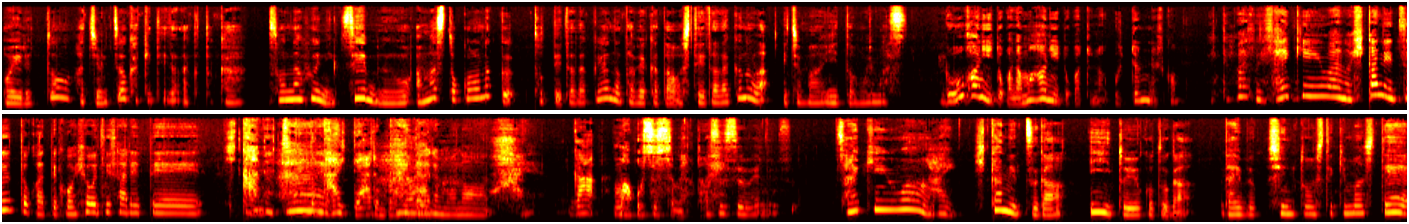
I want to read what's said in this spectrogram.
オイルと蜂蜜をかけていただくとか、そんな風に成分を余すところなく取っていただくような食べ方をしていただくのが一番いいと思います。ローハニーとか生ハニーとかっていうのは売ってるんですか？売ってますね。最近はあの、非加熱とかってこう表示されて。非加熱って書いてあるもの。書いてあるもの。はい。が、まあ、おすすめと。おすすめです。最近は、非加熱がいいということがだいぶ浸透してきまして、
